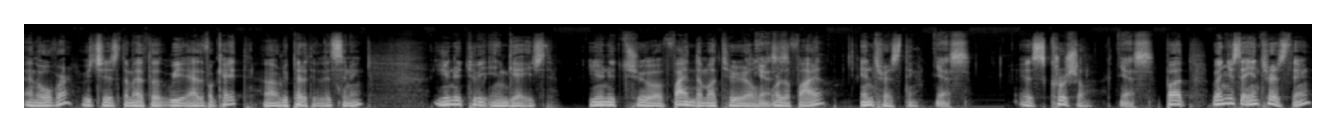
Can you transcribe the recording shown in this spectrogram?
and over, which is the method we advocate, uh, repetitive listening, you need to be engaged. You need to find the material Yes. or the file interesting. Yes, It's crucial. yes, But when you say interesting,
